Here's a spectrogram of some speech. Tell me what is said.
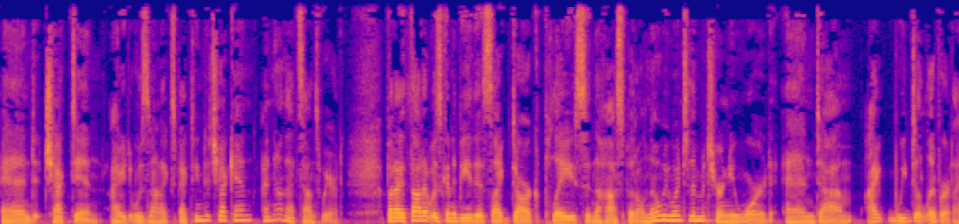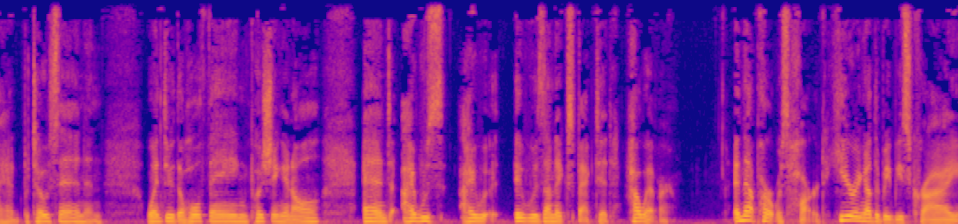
and checked in. I was not expecting to check in. I know that sounds weird, but I thought it was going to be this like dark place in the hospital. No, we went to the maternity ward and um, I we delivered. I had pitocin and went through the whole thing, pushing and all. And I was, I, it was unexpected. However, and that part was hard, hearing other babies cry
